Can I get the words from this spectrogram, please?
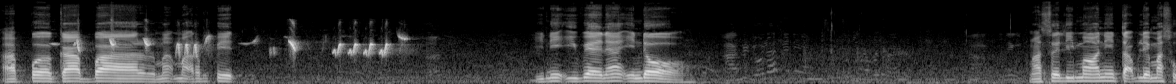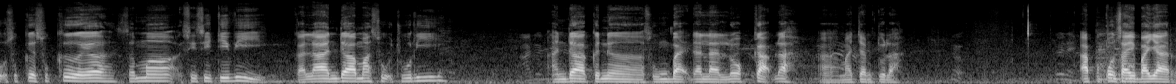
Apa khabar mak-mak rempit? Ini event eh indoor. Masa lima ni tak boleh masuk suka-suka ya. Semua CCTV. Kalau anda masuk curi, anda kena sumbat dalam lock up lah. Ha, macam tu lah. Apa pun saya bayar.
